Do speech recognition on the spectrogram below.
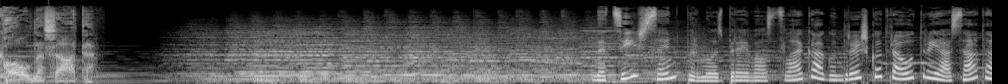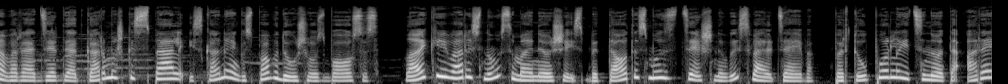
Kolnesāta! Necīši sen pirmos brīvvalsts laikā gandrīz katrā otrajā sātā varētu dzirdēt garmuškas spēli izskanēgus pavadūšos balsus. Laiki varas nosamainojušies, bet tautas muzicēšana visvēl dzēva. Par to porlīcinota arī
